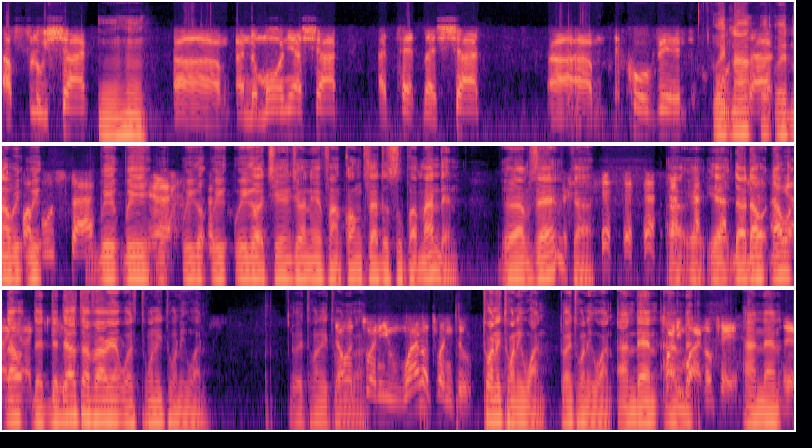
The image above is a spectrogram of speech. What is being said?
a flu shot, Mm-hmm. um, a pneumonia shot, a tetanus shot, um, COVID Wait now, booster, wait now, we we booster. we we Yeah. we go we, we go change your name from Counselor to Superman then. You know what I'm saying? uh, yeah, yeah. No, that, that, that, that, the, the Delta variant was 2021. Yeah, That was 2021. 21 or 22? 2021, 2021, and then and 21, then, okay. and then Yeah,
